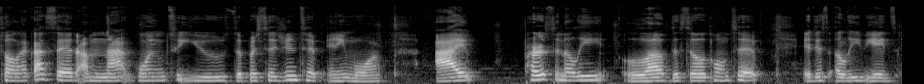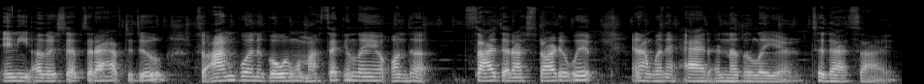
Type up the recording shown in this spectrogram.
So like I said, I'm not going to use the precision tip anymore. I personally love the silicone tip. It just alleviates any other steps that I have to do. So I'm going to go in with my second layer on the side that I started with. And I'm going to add another layer to that side.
